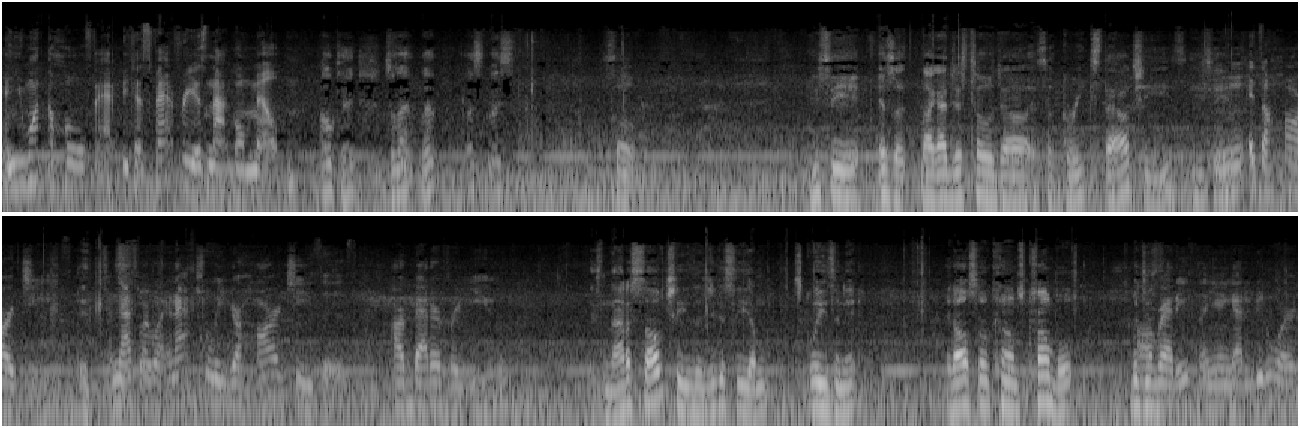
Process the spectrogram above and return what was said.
And you want the whole fat because fat free is not gonna melt. Okay. So let, let let's let's so you see it's a like I just told y'all it's a Greek style cheese. You see mm -hmm. It's a hard cheese. It's, and that's why and actually your hard cheeses are better for you. It's not a soft cheese as you can see I'm squeezing it. It also comes crumbled. Which Already, is, so you ain't got to do the work.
